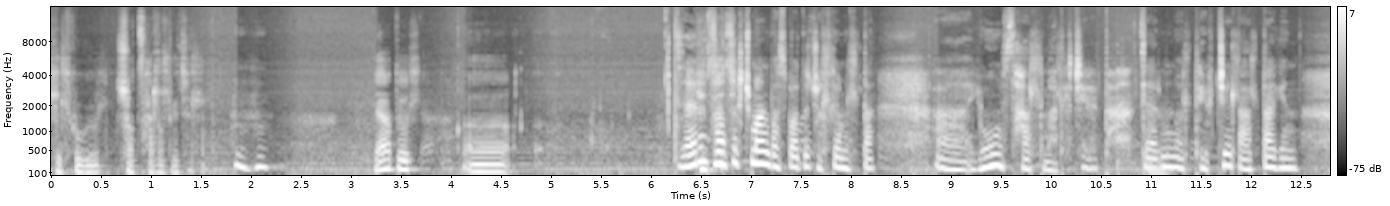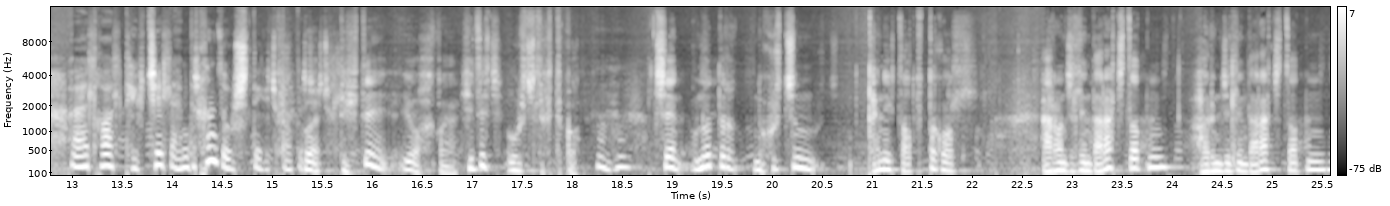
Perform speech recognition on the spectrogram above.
хэлэх үг вэ? Шууд салал гэж хэлнэ. Яг тэгвэл Зарим сонсогч маань бас бодож болох юм л та. Аа, юу салмал гэж яриад байгаа. Зарим нь бол төвчэл алдааг нь ойлгоол төвчэл амьдрах нь зөв шттэ гэж бодож байж болно. Гэхдээ юу байхгүй юу? Хизээч өөрчлөгдөхгүй. Жишээ нь өнөөдөр нөхөр чинь таныг зоддог бол 10 жилийн дараач зодно, 20 жилийн дараач зодно,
